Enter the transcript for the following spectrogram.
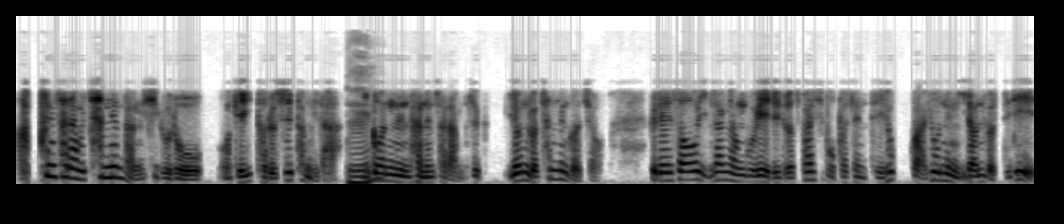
아픈 사람을 찾는 방식으로 어, 데이터를 수집합니다. 네. 입원하는 사람, 즉 이런 걸 찾는 거죠. 그래서 임상 연구에 예를 들어서 85%의 효과, 효능 이런 것들이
